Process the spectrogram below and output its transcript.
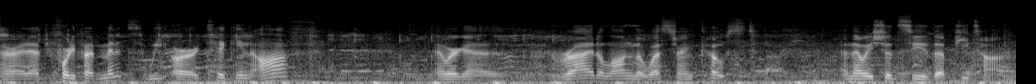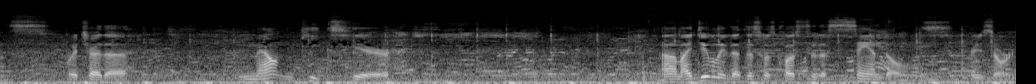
All right, after 45 minutes, we are taking off. And we're gonna ride along the western coast. And then we should see the Pitons, which are the mountain peaks here. Um, I do believe that this was close to the Sandals Resort.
